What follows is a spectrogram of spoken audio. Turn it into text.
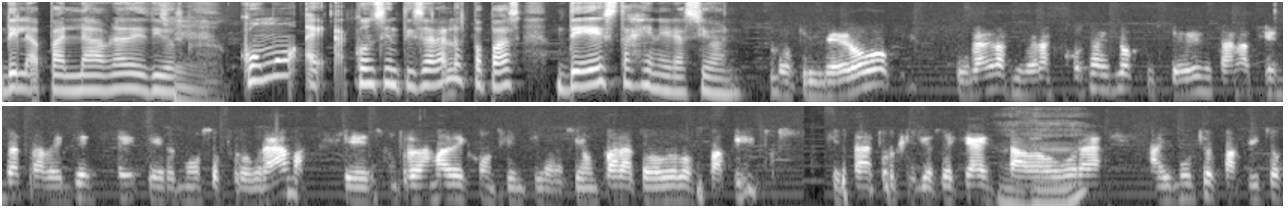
de la palabra de Dios. Sí. ¿Cómo eh, concientizar a los papás de esta generación? Lo primero, una de las primeras cosas es lo que ustedes están haciendo a través de este hermoso programa, que es un programa de concientización para todos los papitos, que están, porque yo sé que a esta -huh. hora hay muchos papitos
